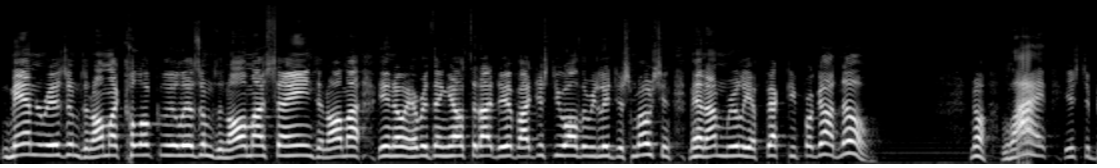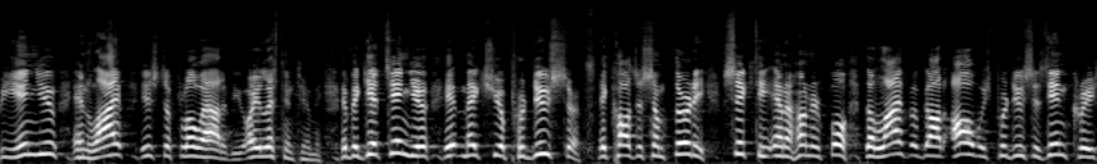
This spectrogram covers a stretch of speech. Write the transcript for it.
mannerisms and all my colloquialisms and all my sayings and all my, you know, everything else that I do, if I just do all the religious motion, man, I'm really effective for God. No. No, life is to be in you and life is to flow out of you. Are you listening to me? If it gets in you, it makes you a producer. It causes some 30, 60, and 100 fold. The life of God always produces increase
